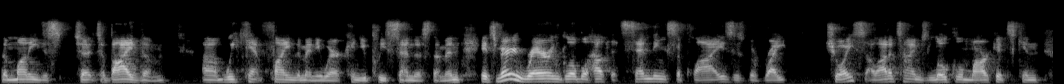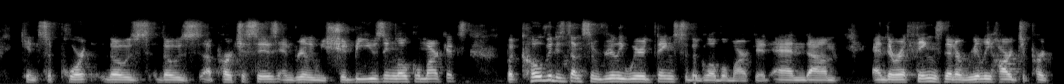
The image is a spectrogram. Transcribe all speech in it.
the money to, to, to buy them, um, we can't find them anywhere. Can you please send us them? And it's very rare in global health that sending supplies is the right choice. A lot of times, local markets can can support those those uh, purchases, and really, we should be using local markets. But COVID has done some really weird things to the global market, and um, and there are things that are really hard to per,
